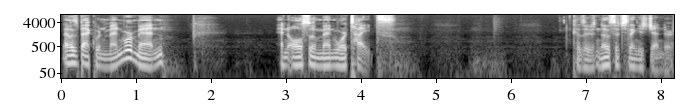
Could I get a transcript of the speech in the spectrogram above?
That was back when men were men and also men wore tights. Because there's no such thing as gender.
